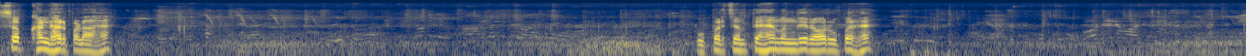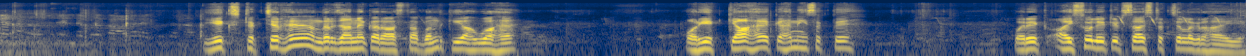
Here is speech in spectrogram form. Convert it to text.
सब खंडहर पड़ा है। ऊपर चलते हैं मंदिर, और ऊपर है। ये एक स्ट्रक्चर है, अंदर जाने का रास्ता बंद किया हुआ है। और ये क्या है कह नहीं सकते। और एक आइसोलेटेड सा स्ट्रक्चर लग रहा है ये।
